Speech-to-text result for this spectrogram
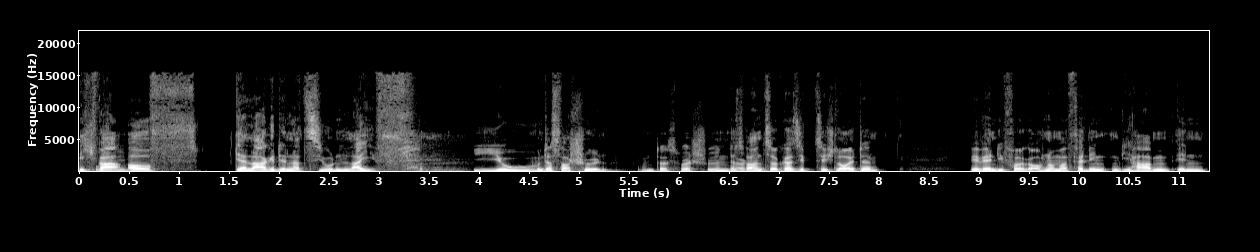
Ich war auf der Lage der Nation live Jo. und das war schön. Und das war schön. Das waren circa 70 Leute. Wir werden die Folge auch nochmal verlinken. Die haben in,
